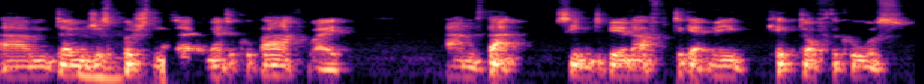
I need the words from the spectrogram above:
Um, don't just push them down a medical pathway. And that seemed to be enough to get me kicked off the course.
